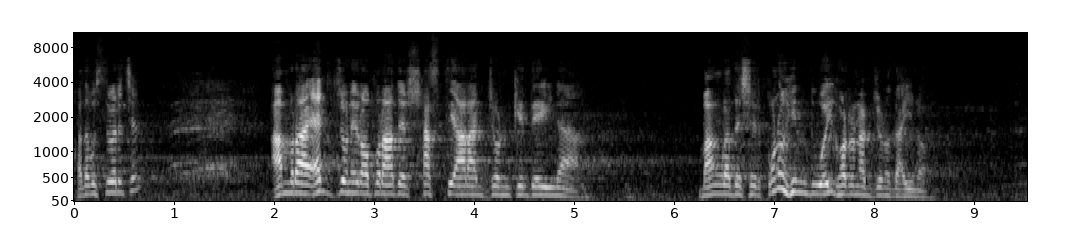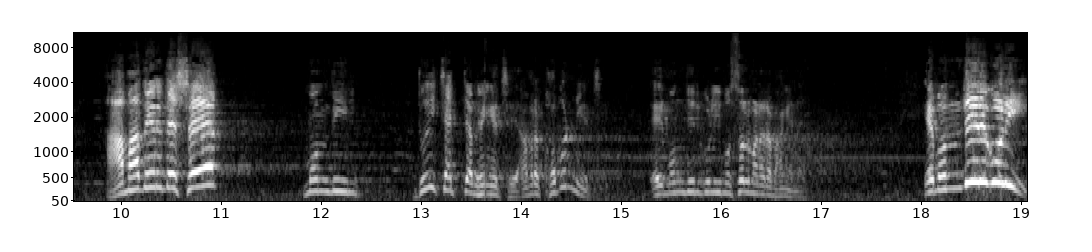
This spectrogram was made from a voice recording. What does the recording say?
কথা বুঝতে পেরেছেন? আমরা একজনের অপরাধের শাস্তি আর একজনকে দেই না। বাংলাদেশের কোন হিন্দু ওই ঘটনার জন্য দায়ী নয় আমাদের দেশে মন্দির দুই চারটা ভেঙেছে, আমরা খবর নিয়েছি। এই মন্দিরগুলি মুসলমানেরা ভাঙে না এ মন্দিরগুলি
